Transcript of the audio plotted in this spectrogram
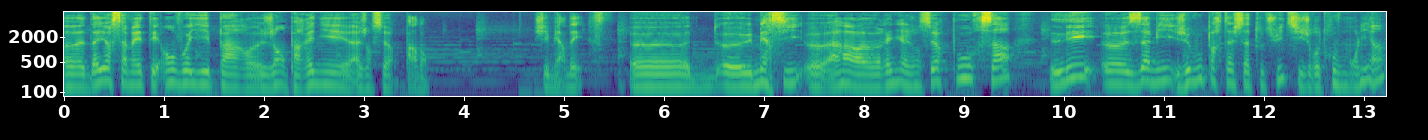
Euh, d'ailleurs, ça m'a été envoyé par euh, Jean, par Régnier Agenceur, pardon. J'ai merdé. Euh, merci à Régnier Agenceur pour ça les euh, amis, je vous partage ça tout de suite si je retrouve mon lien.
